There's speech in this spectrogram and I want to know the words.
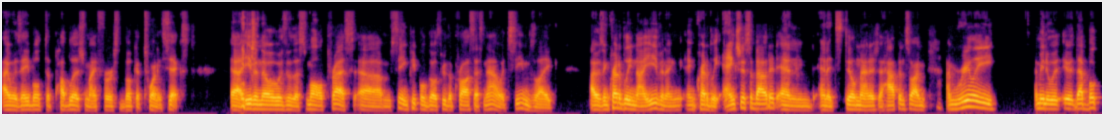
I was able to publish my first book at 26. Uh, even though it was with a small press, um, seeing people go through the process now, it seems like I was incredibly naive and incredibly anxious about it, and and it still managed to happen. So I'm I'm really, I mean, it was it, that book,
